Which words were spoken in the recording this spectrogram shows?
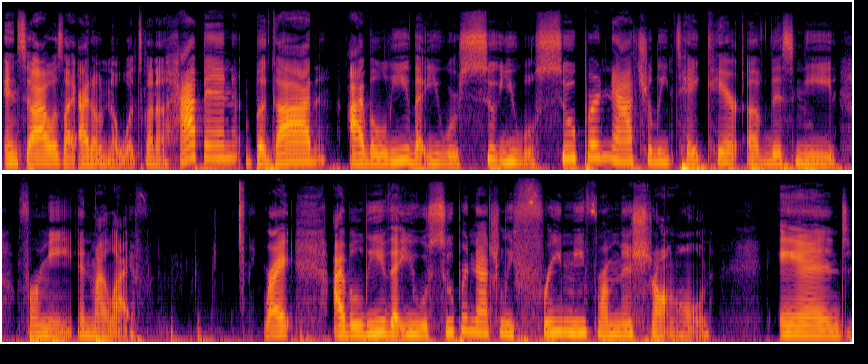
And so I was like I don't know what's going to happen, but God I believe that you will su- you will supernaturally take care of this need for me in my life right? I believe that you will supernaturally free me from this stronghold. And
